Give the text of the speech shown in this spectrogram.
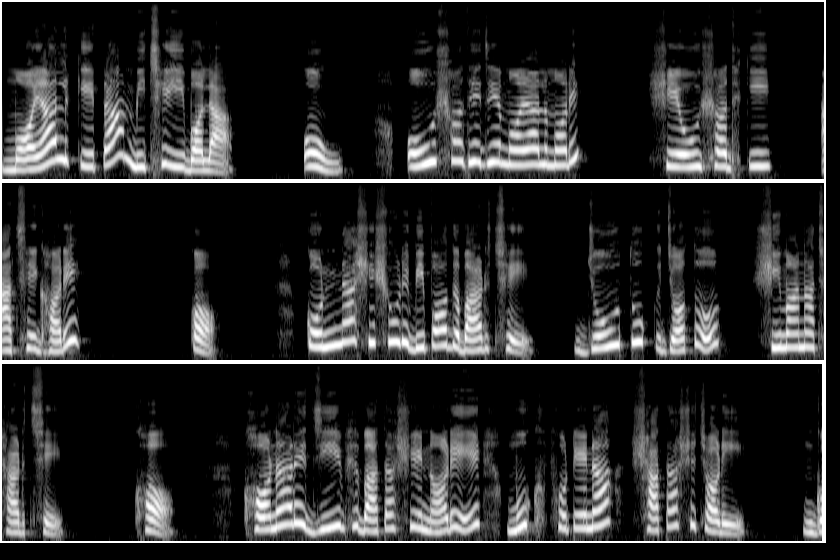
ময়াল কেতা মিছেই বলা। ঔ, ঔষধে যে ময়াল মরে, সে ঔষধ কি আছে ঘরে? ক, কন্যা শিশুর বিপদ বাড়ছে, যৌতুক যত সীমানা ছাড়ছে। খ খনার জিভ বাতাসে নড়ে, মুখ ফোটে না সাতাশ চড়ে। গ,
